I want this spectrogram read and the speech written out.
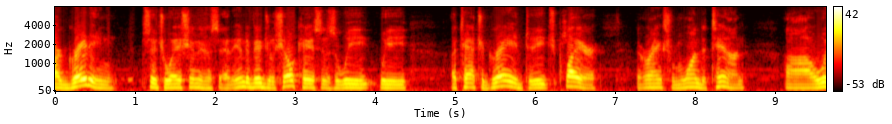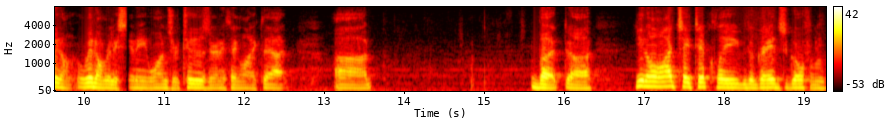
our grading situation is at individual showcases, we, we attach a grade to each player that ranks from 1 to 10. Uh, we, don't, we don't really see any ones or twos or anything like that. Uh, but, uh, you know, I'd say typically the grades go from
